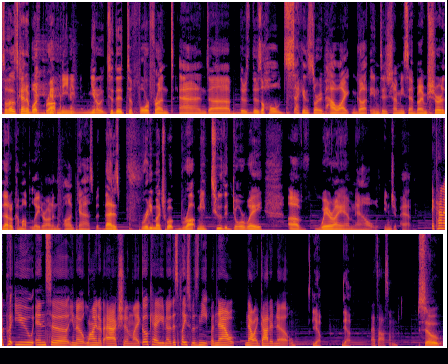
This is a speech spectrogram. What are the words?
so that was kind of what brought me you know to the to forefront. And uh there's there's a whole second story of how i got into shamisen but i'm sure that'll come up later on in the podcast. But that is pretty much what brought me to the doorway of where i am now in japan. It kind of put you into you know line of action like okay you know this place was neat but now now i gotta know. Yep. Yep. that's awesome. So,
